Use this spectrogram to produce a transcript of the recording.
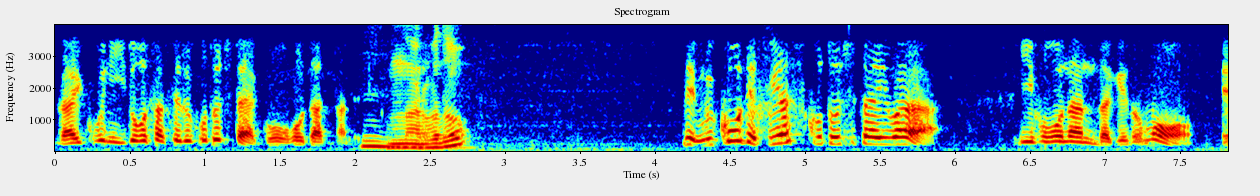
外国に移動させること自体は合法だったんです。なるほど。で、向こうで増やすこと自体は違法なんだけども、え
